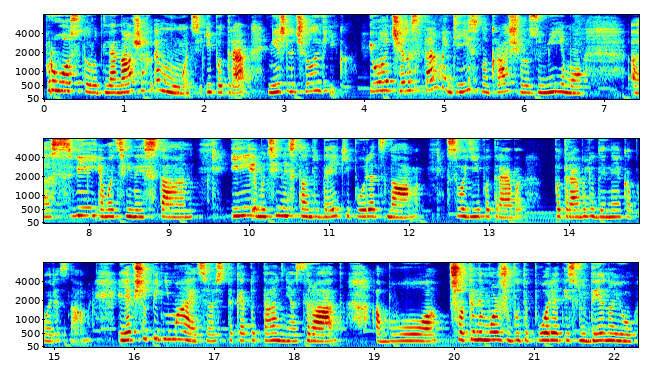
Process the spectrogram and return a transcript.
простору для наших емоцій і потреб, ніж для чоловіка. І от через те ми дійсно краще розуміємо свій емоційний стан і емоційний стан людей, які поряд з нами, свої потреби, потреби людини, яка поряд з нами. І якщо піднімається ось таке питання зрад, або що ти не можеш бути поряд із людиною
